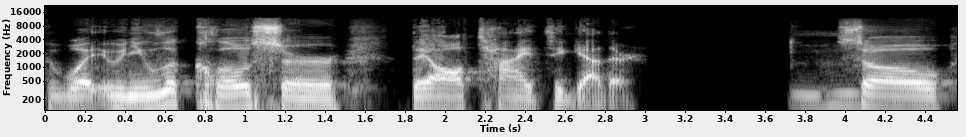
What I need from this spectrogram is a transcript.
what, when you look closer, they all tie together. Mhm. So,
